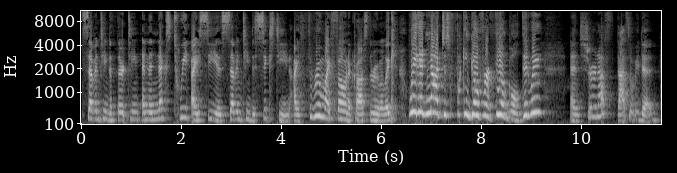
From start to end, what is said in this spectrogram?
17 to 13 and the next tweet i see is 17 to 16 i threw my phone across the room. I'm like we did not just fucking go for a field goal did we? And sure enough that's what we did.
